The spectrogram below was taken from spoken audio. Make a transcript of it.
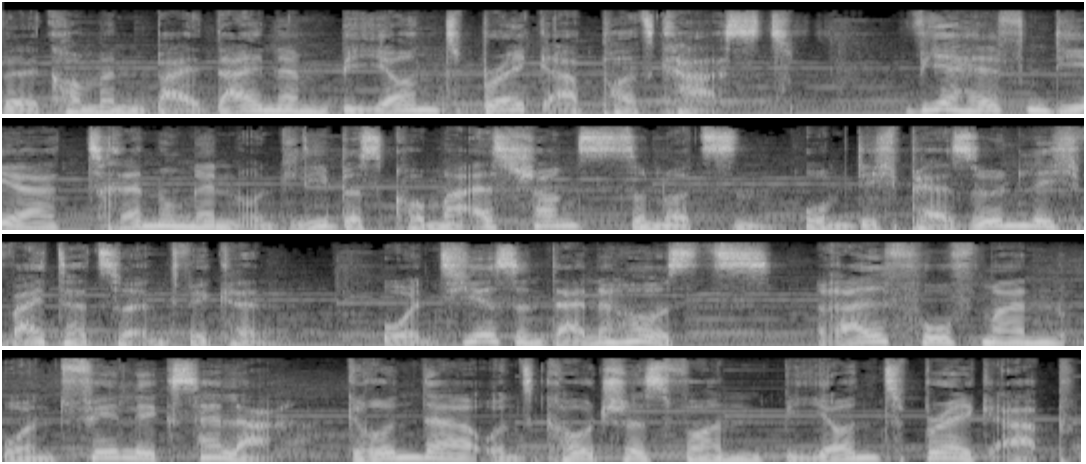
willkommen bei deinem Beyond Breakup Podcast. Wir helfen dir, Trennungen und Liebeskummer als Chance zu nutzen, um dich persönlich weiterzuentwickeln. Und hier sind deine Hosts, Ralf Hofmann und Felix Heller, Gründer und Coaches von Beyond Breakup.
